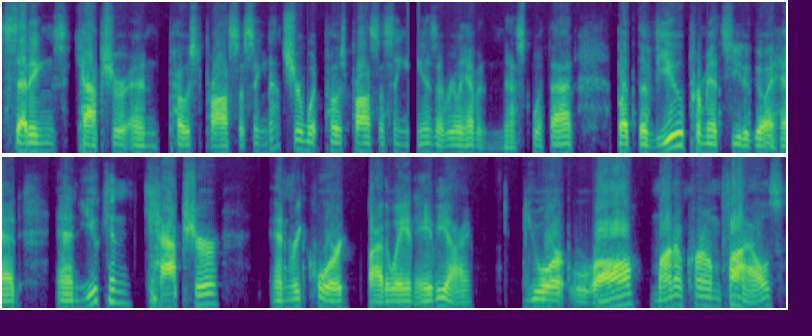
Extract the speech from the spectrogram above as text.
settings capture and post processing not sure what post processing is i really haven't messed with that but the view permits you to go ahead and you can capture and record, by the way, in AVI, your raw monochrome files.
